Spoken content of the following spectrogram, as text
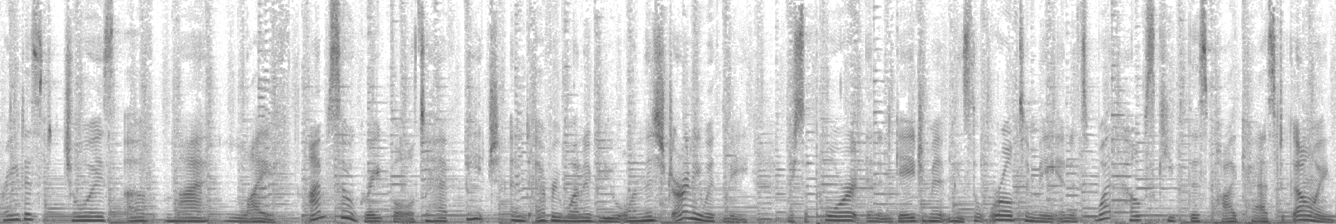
greatest joys of my life. I'm so grateful to have each and every one of you on this journey with me. Your support and engagement means the world to me, and it's what helps keep this podcast going.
